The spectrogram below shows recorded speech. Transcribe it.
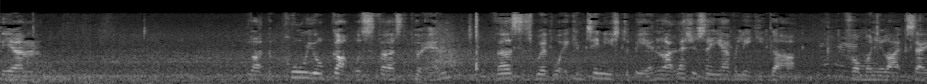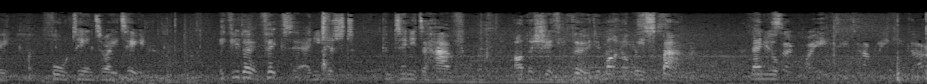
the um like the pool your gut was first put in versus with what it continues to be in. Like let's just say you have a leaky gut from when you're like say 14 to 18. If you don't fix it and you just continue to have other shitty food, it might not be spam. Then you're It's so quite easy to have leaky gut.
